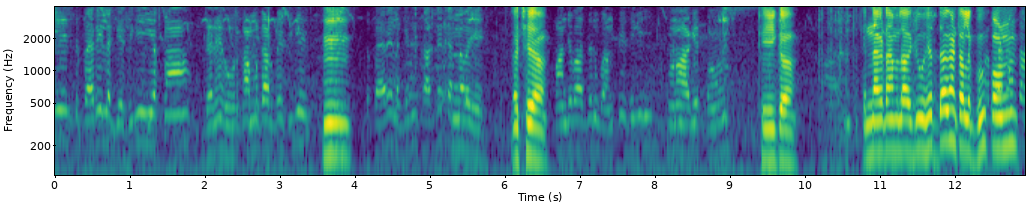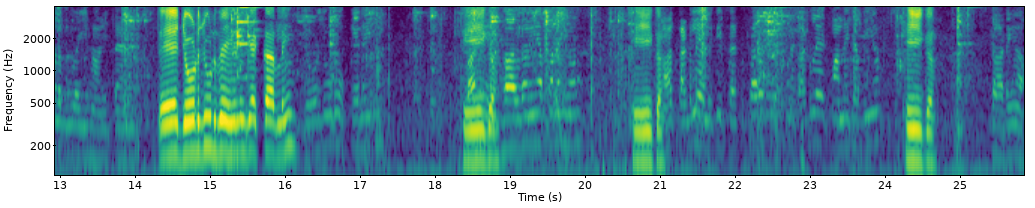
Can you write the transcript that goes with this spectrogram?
ਇਹ ਦੁਪਹਿਰੇ ਲੱਗੇ ਸੀਗੇ ਜੀ ਆਪਾਂ ਦਿਨੇ ਹੋਰ ਕੰਮ ਕਰਦੇ ਸੀਗੇ। ਹੂੰ। ਦੁਪਹਿਰੇ ਲੱਗੇ ਸੀ 3:30 ਵਜੇ। ਅੱਛਾ। 5 ਵਜੇ ਨੂੰ ਬੰਨਤੀ ਸੀਗੀ ਜੀ ਹੁਣ ਆ ਗਏ ਪਾਉਣ। ਠੀਕ ਆ। ਕਿੰਨਾ ਕੁ ਟਾਈਮ ਲੱਗ ਜੂ? ਇਹ ਅੱਧਾ ਘੰਟਾ ਲੱਗੂ ਪਾਉਣ ਨੂੰ? ਘੰਟਾ ਲੱਗੂਗਾ ਜੀ ਹਾਂ ਜੀ ਟਾਈਮ ਤੇ ਜੋੜ ਜੂੜ ਦੇਖ ਲਈ ਚੈੱਕ ਕਰ ਲਈ। ਜੋੜ ਜੋੜ ਓਕੇ ਨਹੀਂ ਜੀ। ਠੀਕ ਆ। ਖਾਲ ਦੇਣੀ ਆਪਾਂ ਨੇ ਹੁਣ। ਠੀਕ ਆ। ਆ ਕੱਢ ਲਿਆ ਕਿ ਸੈੱਟ ਸਾਰਾ ਆਪਣੇ ਕੱਢ ਲਿਆ ਪਾਣੇ ਚਾਬੀਆਂ। ਠੀਕ ਆ। ਸਟਾਰਟਿੰਗ ਆ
